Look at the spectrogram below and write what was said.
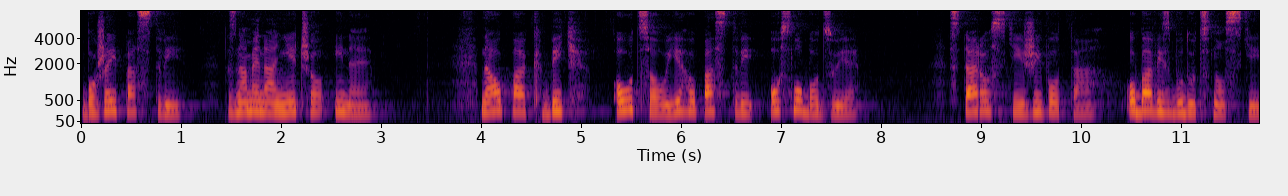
Božej pastvy, znamená niečo iné. Naopak, byť ovcov jeho pastvy oslobodzuje. Starosti života, obavy z budúcnosti.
